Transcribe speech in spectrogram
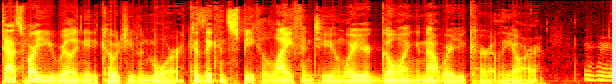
that's why you really need a coach even more because they can speak life into you and where you're going and not where you currently are mm-hmm.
